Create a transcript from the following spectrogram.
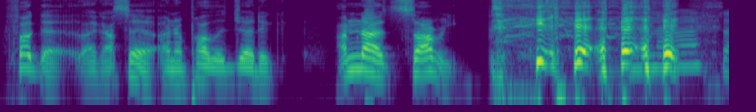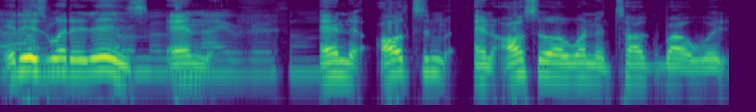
fuck that. Like I said, unapologetic. I'm not sorry. Nah, it is what it is, and Naya Rivera song. and ultimate and also I want to talk about what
